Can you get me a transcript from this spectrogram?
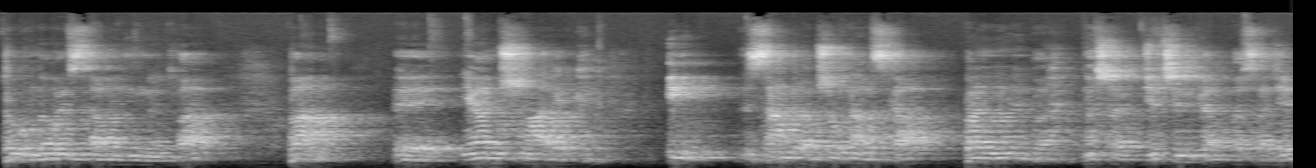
tu w Nowym Stanie numer 2, pan y, Janusz Marek i Sandra Brzownalska, pani, nasza dziewczynka w zasadzie,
